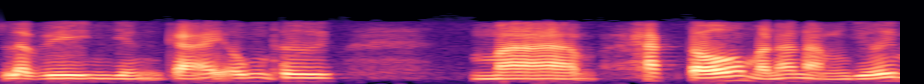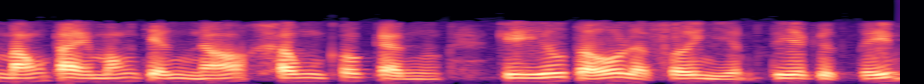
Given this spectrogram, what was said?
là vì những cái ung thư mà hắc tố mà nó nằm dưới móng tay, móng chân, nó không có cần cái yếu tố là phơi nhiễm tia cực tím.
